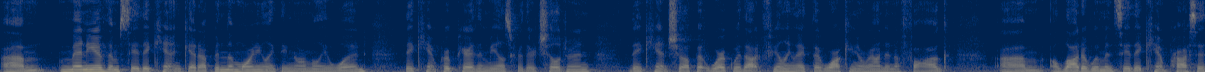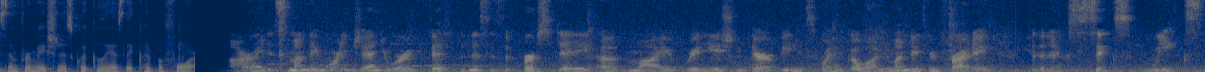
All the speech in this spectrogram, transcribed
Um, many of them say they can't get up in the morning like they normally would. They can't prepare the meals for their children. They can't show up at work without feeling like they're walking around in a fog. Um, a lot of women say they can't process information as quickly as they could before. All right, it's Monday morning, January 5th, and this is the first day of my radiation therapy. It's going to go on Monday through Friday for the next six weeks.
